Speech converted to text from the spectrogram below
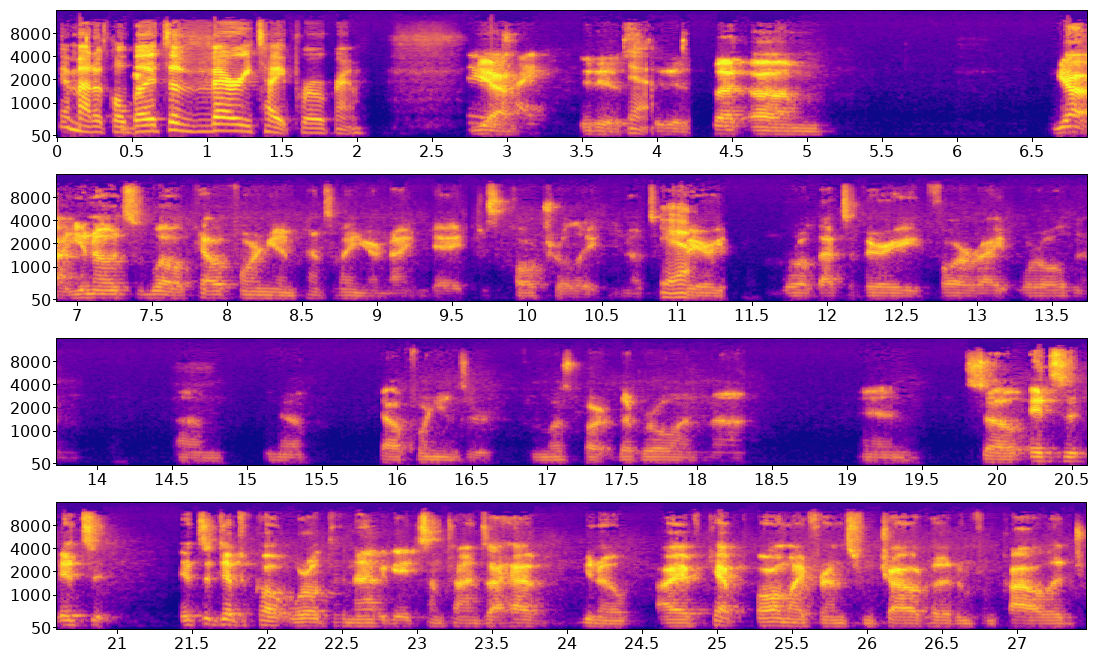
yeah, medical, but it's a very tight program. Very Yeah. tight. It is. Yeah. It is. But um, yeah, you know, it's well, California and Pennsylvania are night and day, just culturally. You know, it's Yeah. a very world. That's a very far right world, and um, you know, Californians are for the most part liberal, and uh, and so it's a- it's it's a difficult world to navigate. Sometimes I have, you know, I have kept all my friends from childhood and from college,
